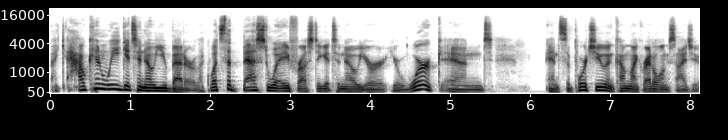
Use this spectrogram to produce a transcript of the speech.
like how can we get to know you better? Like, what's the best way for us to get to know your your work and and support you and come like right alongside you?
